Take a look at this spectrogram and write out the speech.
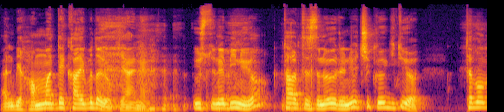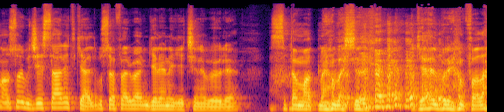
Hani bir ham madde kaybı da yok yani. Üstüne biniyor, tartısını öğreniyor, çıkıyor gidiyor. Tabii ondan sonra bir cesaret geldi. Bu sefer ben gelene geçene böyle spam atmaya başladım. Gel buraya falan.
